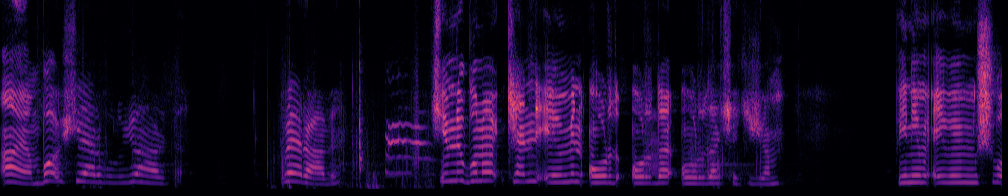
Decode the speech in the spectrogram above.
Aynen boş yer bulucu harita. Ver abi. Şimdi bunu kendi evimin orada orada orada çekeceğim. Benim evim şu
